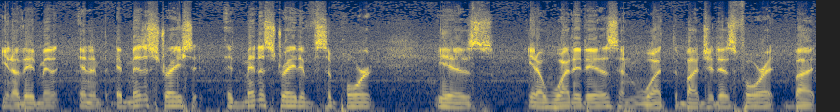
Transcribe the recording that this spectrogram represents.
You know, the admin, administration administrative support is you know what it is and what the budget is for it, but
